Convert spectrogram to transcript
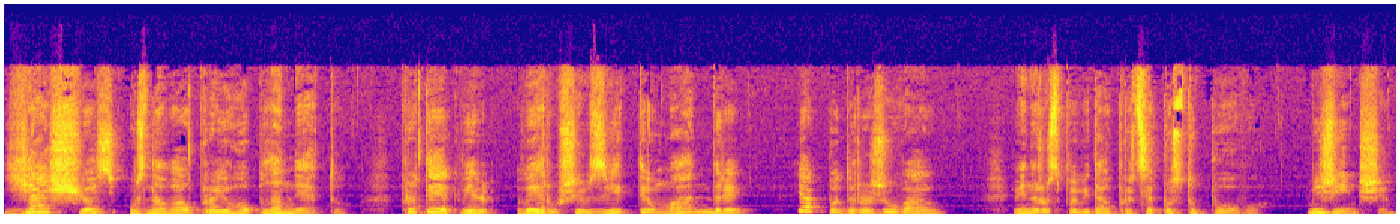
я щось узнавав про його планету, про те, як він вирушив звідти в мандри, як подорожував. Він розповідав про це поступово, між іншим.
